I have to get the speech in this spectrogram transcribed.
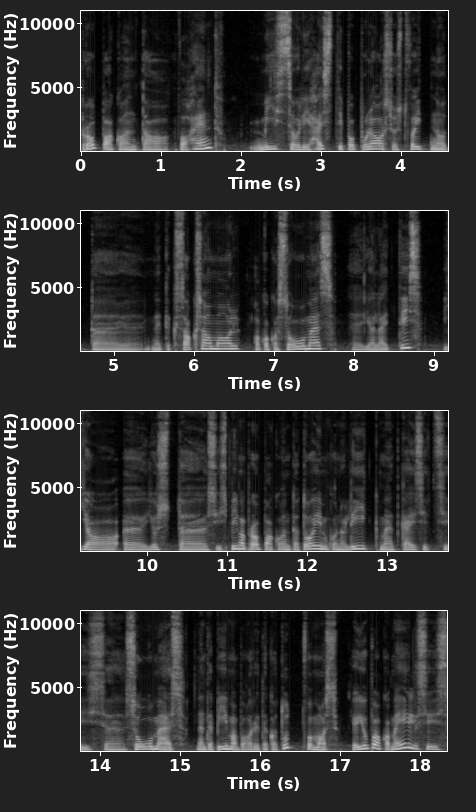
propagandavahend, mis oli hästi populaarsust võitnud äh, näiteks Saksamaal, aga ka Soomes ja Lätis. Ja just siis piimapropaganda toimkonna liikmed käisid siis Soomes nende piimapaaridega tutvumas. Ja juba ka meil siis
